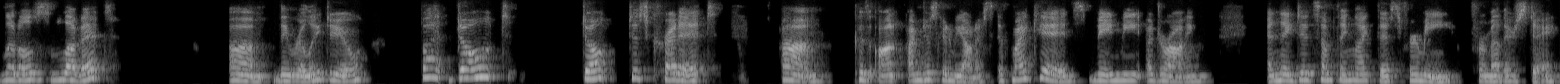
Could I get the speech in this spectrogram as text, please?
Littles love it. Um, they really do but don't don't discredit um because i'm just going to be honest if my kids made me a drawing and they did something like this for me for mother's day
